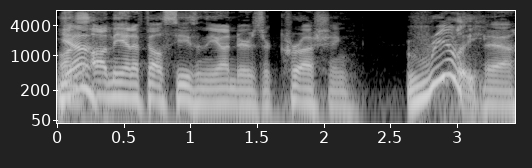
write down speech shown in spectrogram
On- Yeah. On, the NFL season, the unders are crushing. Really? Yeah.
